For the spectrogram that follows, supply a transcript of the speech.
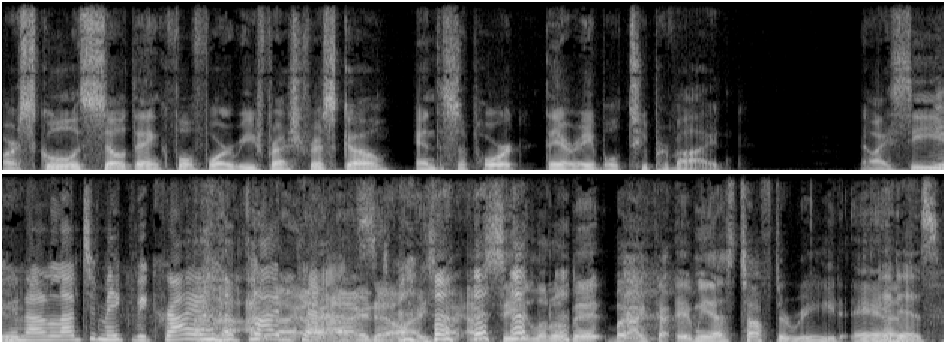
Our school is so thankful for Refresh Frisco and the support they are able to provide. Now I see you. You're not allowed to make me cry on the podcast. I, I, I know. I, I, see a little bit, but I, I mean that's tough to read. And, it is.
